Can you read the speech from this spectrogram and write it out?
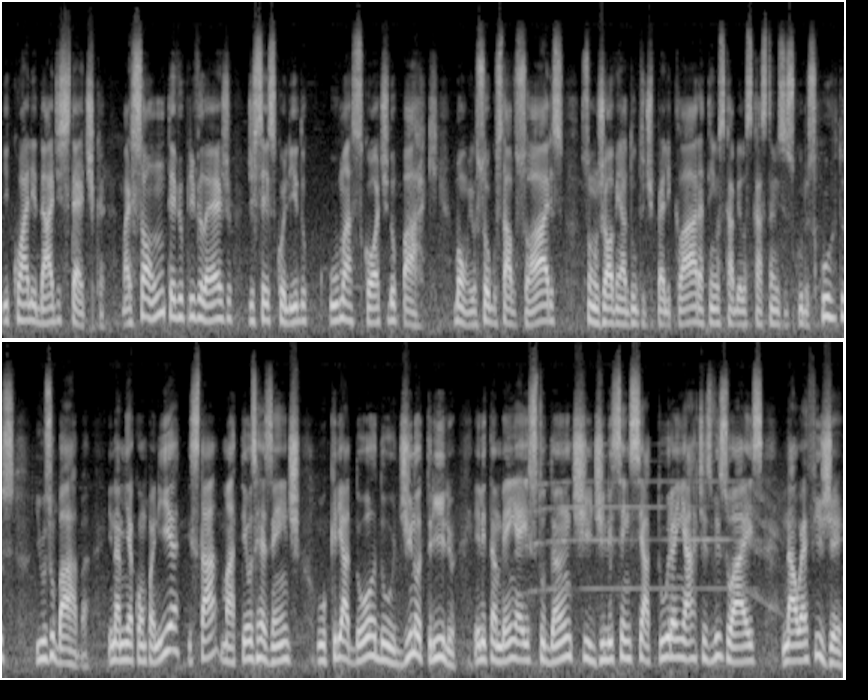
e qualidade estética. Mas só um teve o privilégio de ser escolhido o mascote do parque. Bom, eu sou Gustavo Soares, sou um jovem adulto de pele clara, tenho os cabelos castanhos escuros curtos e uso barba. E na minha companhia está Matheus Rezende, o criador do Dinotrilho. Ele também é estudante de licenciatura em artes visuais na UFG.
